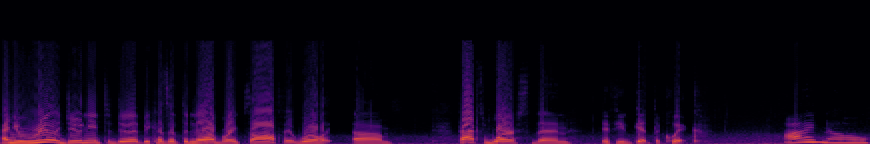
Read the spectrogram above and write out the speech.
And you really do need to do it because if the nail breaks off, it will, um, that's worse than if you get the quick. I know.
